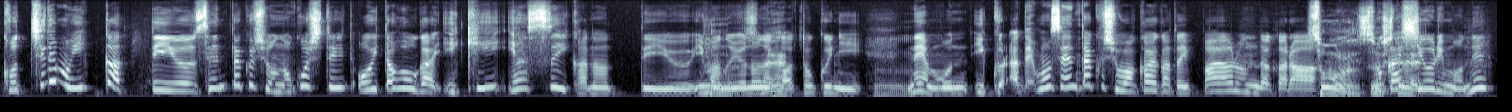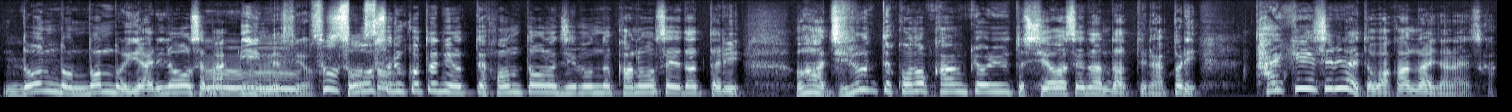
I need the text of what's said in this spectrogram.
こっちでもいいかっていう選択肢を残しておいた方が生きやすいかなっていう今の世の中は特にねもういくらでも選択肢若い方いっぱいあるんだから昔よりもね。どんどんどんどんやり直せばいいんですよ。うん。そうそう。そうすることによって本当の自分の可能性だったり、わあ自分ってこの環境にいると幸せなんだっていうのはやっぱり体験してみないと分かんないじゃないですか。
